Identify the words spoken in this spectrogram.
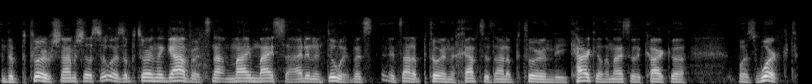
the Ptur of Shnam Shasu is a Ptur in the Gavra. It's not my Maisa. I didn't do it, but it's, it's not a Ptur in the Chefts. It's not a Ptur in the Karka. The Maisa of the Karka was worked.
